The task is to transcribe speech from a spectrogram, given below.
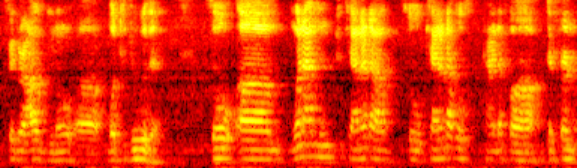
figure out you know uh, what to do with it. So um, when I moved to Canada, so Canada was kind of a different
